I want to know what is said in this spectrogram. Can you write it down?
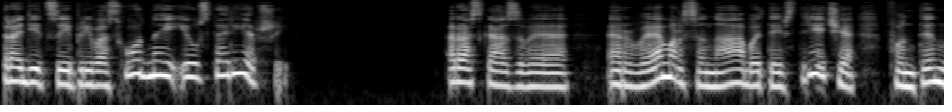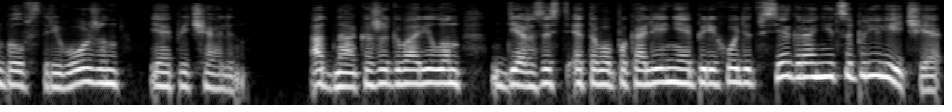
традиции превосходной и устаревшей. Рассказывая Р.В. Марсена об этой встрече, Фонтен был встревожен и опечален. «Однако же, — говорил он, — дерзость этого поколения переходит все границы приличия.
